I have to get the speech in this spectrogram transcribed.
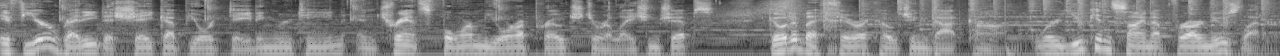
If you're ready to shake up your dating routine and transform your approach to relationships, go to BechiraCoaching.com where you can sign up for our newsletter,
